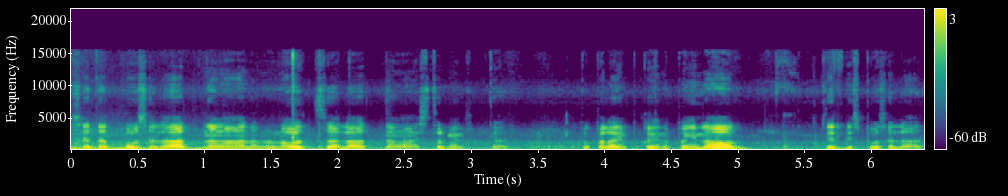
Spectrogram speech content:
Shout out po sa lahat ng ah, nanonood, sa lahat ng uh, instrument of God. Pagpalain po kayo ng Panginoon. God bless po sa lahat.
